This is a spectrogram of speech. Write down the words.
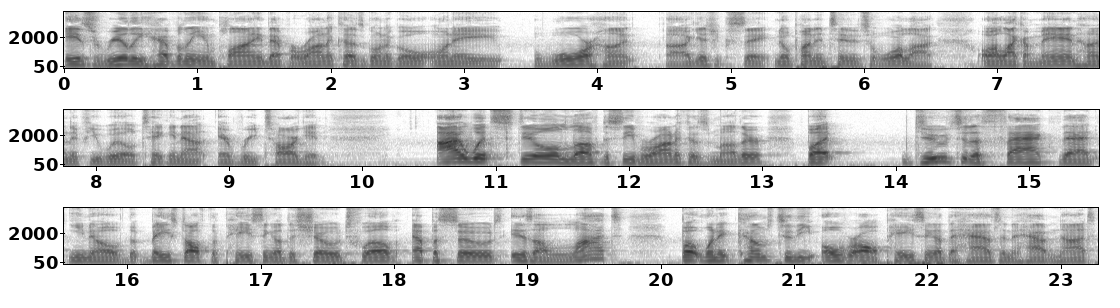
it's really heavily implying that Veronica is going to go on a war hunt. Uh, I guess you could say, no pun intended, to Warlock, or like a manhunt, if you will, taking out every target. I would still love to see Veronica's mother, but due to the fact that you know the based off the pacing of the show 12 episodes is a lot but when it comes to the overall pacing of the haves and the have nots,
